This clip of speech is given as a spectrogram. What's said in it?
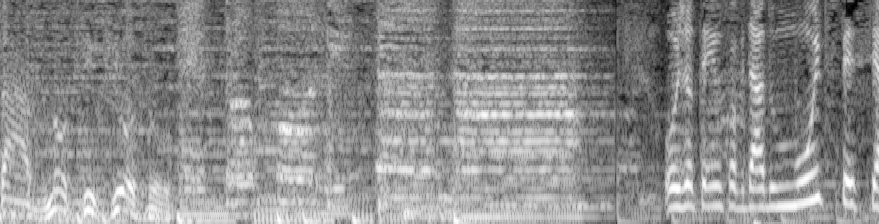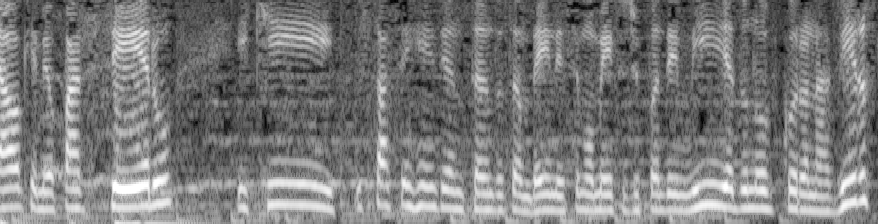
Radar Noticioso. Hoje eu tenho um convidado muito especial, que é meu parceiro e que está se reinventando também nesse momento de pandemia do novo coronavírus.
